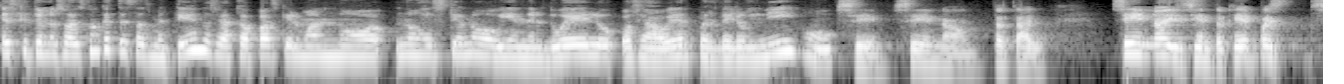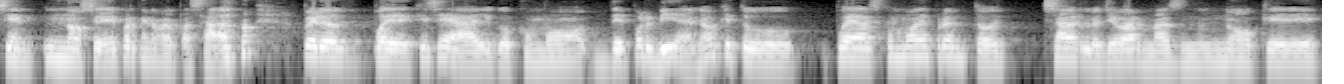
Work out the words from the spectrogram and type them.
Es que tú no sabes con qué te estás metiendo, o sea, capaz que el man no, no gestionó bien el duelo, o sea, a ver, perder un hijo. sí, sí, no, total. Sí, no, y siento que, pues, sien- no sé por qué no me ha pasado, pero puede que sea algo como de por vida, ¿no? Que tú puedas como de pronto saberlo llevar más, no que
